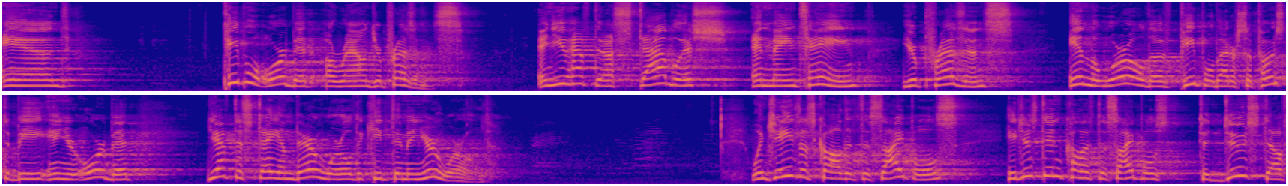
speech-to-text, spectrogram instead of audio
and people orbit around your presence. And you have to establish and maintain your presence in the world of people that are supposed to be in your orbit. You have to stay in their world to keep them in your world. When Jesus called his disciples, he just didn't call his disciples to do stuff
